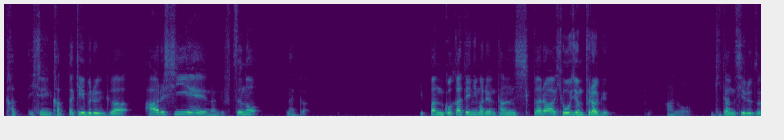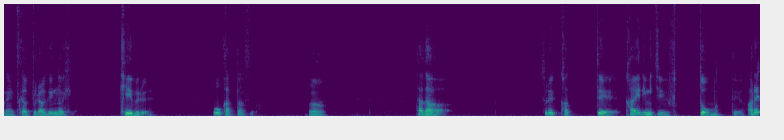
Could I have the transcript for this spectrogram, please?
買っ一緒に買ったケーブルが RCA なんで普通のなんか一般のご家庭にまでの端子から標準プラグあのギターのシールドとかに使うプラグのケーブルを買ったんですようん。ただそれ買って帰り道ふっと思ってあれ？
